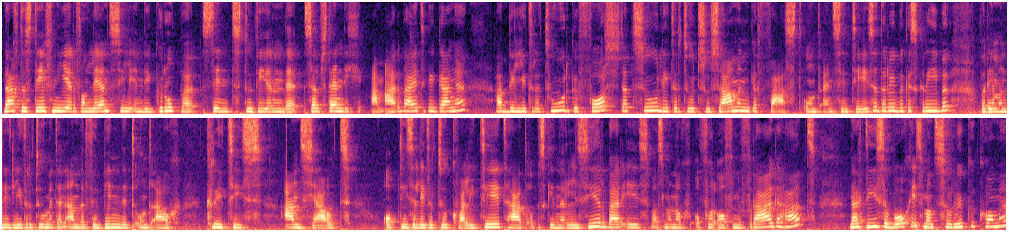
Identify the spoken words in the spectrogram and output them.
Nach das Definieren von Lernzielen in die Gruppe sind Studierende selbstständig am Arbeiten gegangen habe die Literatur geforscht dazu, Literatur zusammengefasst und eine Synthese darüber geschrieben, der man die Literatur miteinander verbindet und auch kritisch anschaut, ob diese Literatur Qualität hat, ob es generalisierbar ist, was man noch für offene Fragen hat. Nach dieser Woche ist man zurückgekommen,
